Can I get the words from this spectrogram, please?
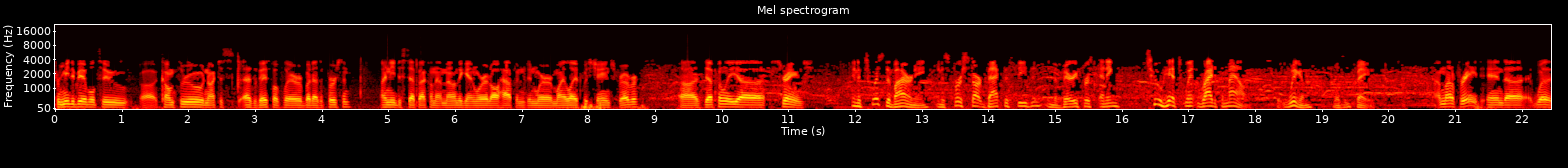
for me to be able to uh, come through, not just as a baseball player, but as a person, I need to step back on that mound again where it all happened and where my life was changed forever. Uh, it's definitely uh, strange. In a twist of irony, in his first start back this season, in the very first inning, two hits went right at the mound, but Wiggum wasn't phased. I'm not afraid, and uh, whether,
